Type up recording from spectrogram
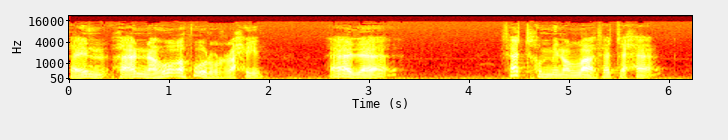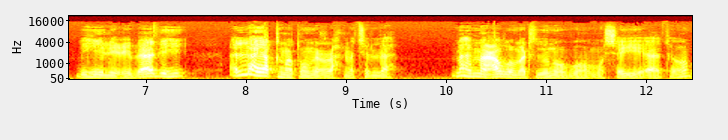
فإن فأنه غفور رحيم. هذا فتح من الله فتح به لعباده ألا يقنطوا من رحمة الله. مهما عظمت ذنوبهم وسيئاتهم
